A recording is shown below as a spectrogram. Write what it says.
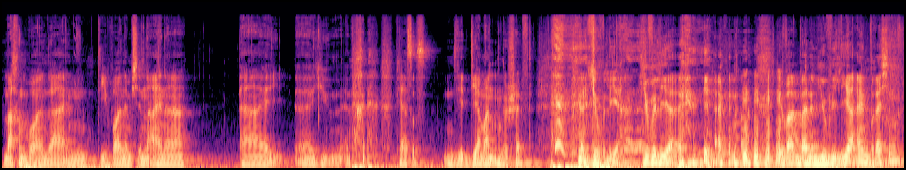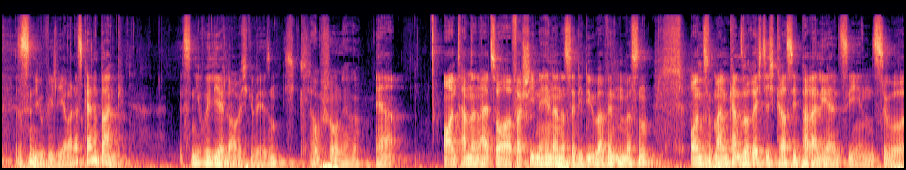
machen wollen, da in, die wollen nämlich in eine äh, äh, wie heißt das? Ein Di Diamantengeschäft. Juwelier. Juwelier, ja genau. Wir wollen bei einem Juwelier einbrechen. Es ist ein Juwelier, aber das ist keine Bank. Ist ein Juwelier, glaube ich, gewesen. Ich glaube schon, ja. Ja. Und haben dann halt so verschiedene Hindernisse, die die überwinden müssen. Und man kann so richtig krass die Parallelen ziehen zu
